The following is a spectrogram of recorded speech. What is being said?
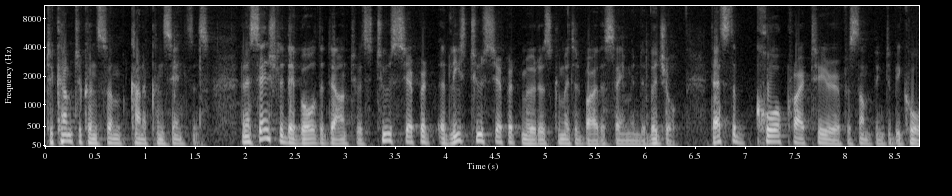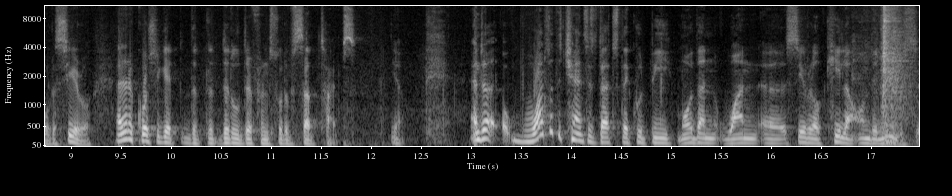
to come to some kind of consensus. And essentially, they boiled it down to it's two separate, at least two separate murders committed by the same individual. That's the core criteria for something to be called a serial. And then, of course, you get the, the little different sort of subtypes. Yeah. And uh, what are the chances that there could be more than one uh, serial killer on the news?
